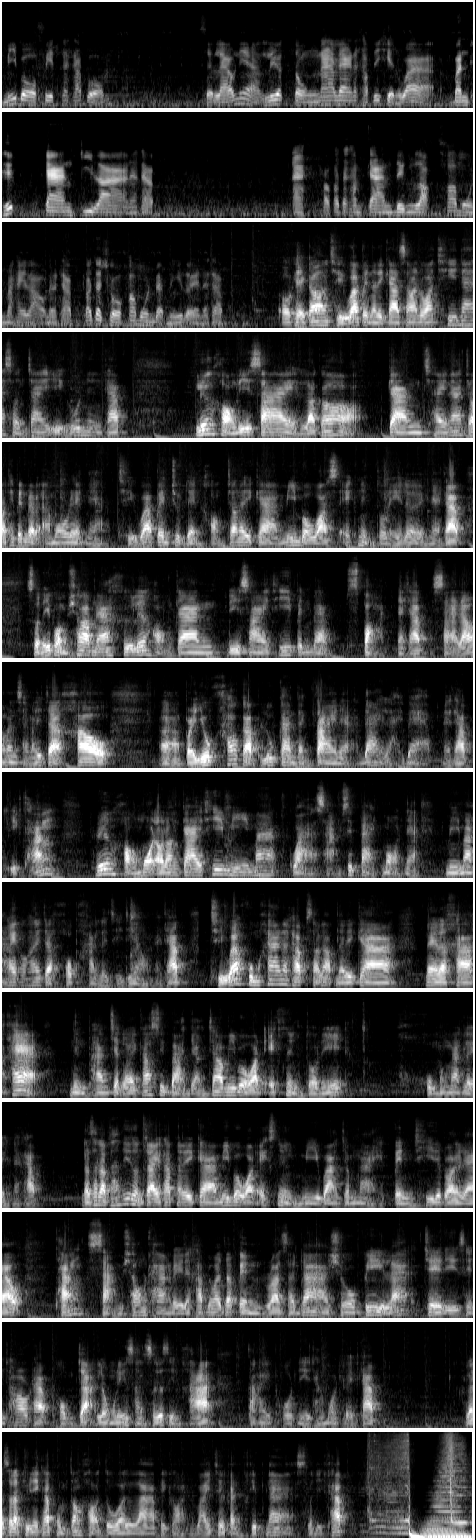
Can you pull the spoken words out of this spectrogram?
มิโบฟิตนะครับผม เสร็จแล้วเนี่ยเลือกตรงหน้าแรกนะครับ ที่เขียนว่าบันทึกการกีฬานะครับอะเขาก็จะทำการดึงหลอกข้อมูลมาให้เรานะครับ ก็จะโชว์ข้อมูลแบบนี้เลยนะครับ โอเค ก็ถือว่าเป็นนาฬิกาสมาร์ทวอทที่น่าสนใจอีกรุ่นหนึ่งครับ เรื่องของดีไซน์แล้วก็การใช้หน้าจอที่เป็นแบบ AMOLED เนี่ยถือว่าเป็นจุดเด่นของเจ้านาฬิกา Mi b o w a t c h X1 ตัวนี้เลยนะครับ ส่วนที่ผมชอบนะคือเรื่องของการดีไซน์ที่เป็นแบบสปอร์ตนะครับใส่แล้วมันสามารถที่จะเข้า ประยุกต์เข้ากับลูกการแต่งกายเนี่ยได้หลายแบบนะครับ อีกทั้งเรื่องของโหมดออกกำลังกายที่มีมากกว่า 38 โหมดเนี่ยมีมาให้ค่อนข้างจะครบครันเลยทีเดียวนะครับ ถือว่าคุ้มค่านะครับสำหรับนาฬิกาในราคาแค่ 1,790 บาท อย่างเจ้า Mi b o w a t c h X1 ตัวนี้คุ้มมาก ๆ เลยนะครับ และสำหรับท่านที่สนใจครับนาฬิกา Mi b o w a t c h X1 มีวางจำหน่ายเป็นที่เรียบร้อยแล้ว ทั้ง 3 ช่องทางเลยนะครับ ไม่ว่าจะเป็น Lazada, Shopee และ JD Central ครับผมจะลงลิงก์สั่งซื้อสินค้า ใต้โพสต์นี้ทั้งหมดเลยครับ และสำหรับคลิปนี้ครับผมต้องขอตัวลาไปก่อนไว้เจอกันคลิปหน้า สวัสดีครับ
